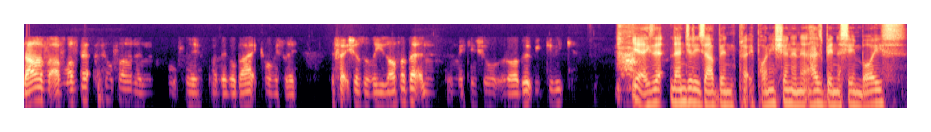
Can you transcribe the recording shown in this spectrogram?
now I've, I've loved it so far, and hopefully when we go back, obviously the fixtures will ease off a bit, and, and show what we're all about week to week. Yeah, the, the injuries have been pretty punishing, and it has been the same boys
